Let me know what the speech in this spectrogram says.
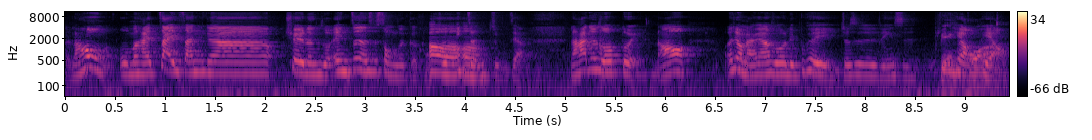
的？然后我们还再三跟他确认说，哎，你真的是送这个，就一整组这样。然后他就说对，然后而且我们还跟他说，你不可以就是临时跳票，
